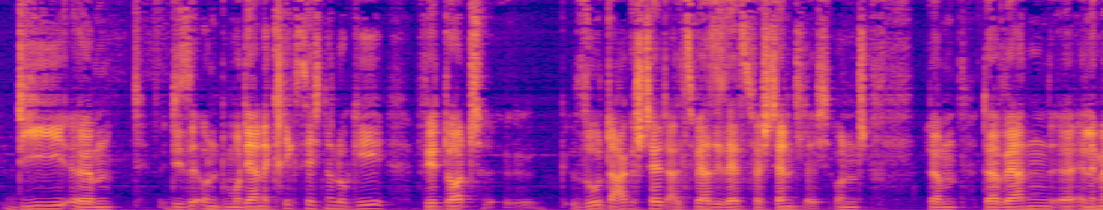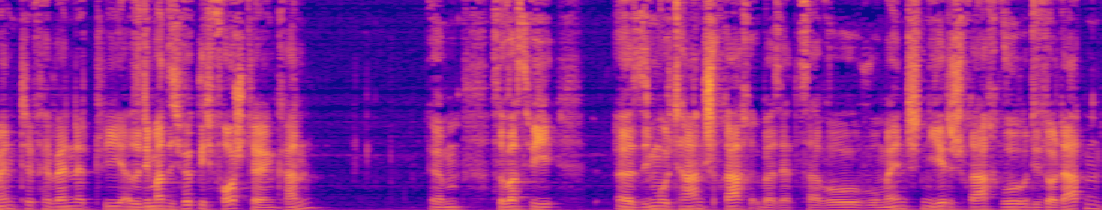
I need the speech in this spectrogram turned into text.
die ähm, diese und moderne Kriegstechnologie wird dort äh, so dargestellt, als wäre sie selbstverständlich. Und ähm, da werden äh, Elemente verwendet, wie also die man sich wirklich vorstellen kann ähm, sowas wie äh, simultan Sprachübersetzer, wo, wo Menschen jede Sprache, wo die Soldaten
